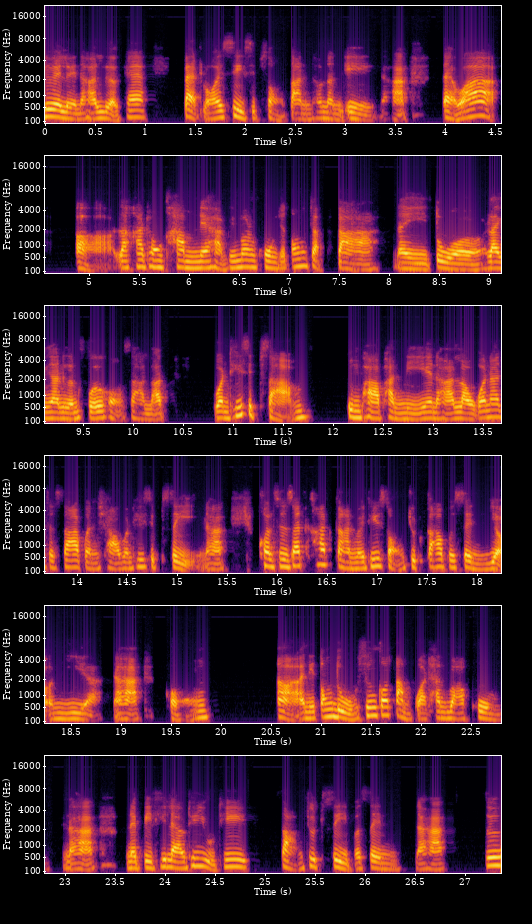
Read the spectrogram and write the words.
เรื่อยๆเลยนะคะเหลือแค่ 842 ตันเท่านั้นเองนะคะแต่ว่าราคาทองคำเนี่ยค่ะพี่มอนคงจะต้องจับตาในตัวรายงานเงินเฟ้อของสหรัฐ วันที่ 13 กุมภาพันธ์นี้นะคะเราก็น่าจะทราบกันเช้าวันที่ 14 นะคะคอนเซนแซสคาดการไว้ที่ 2.9% year on year นะคะของ อ่าอันนี้ต้องดูซึ่งก็ต่ำกว่าธันวาคมนะคะในปีที่แล้วที่อยู่ที่ 3.4%นะคะซึ่ง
